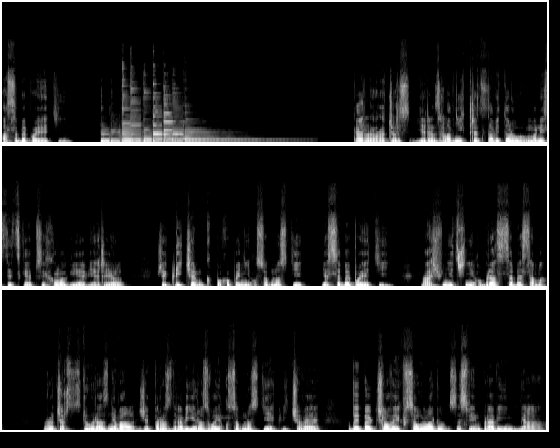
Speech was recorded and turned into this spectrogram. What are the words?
a sebepojetí Carl Rogers, jeden z hlavních představitelů humanistické psychologie, věřil, že klíčem k pochopení osobnosti je sebepojetí, náš vnitřní obraz sebe sama. Rogers zdůrazňoval, že pro zdravý rozvoj osobnosti je klíčové, aby byl člověk v souladu se svým pravým já.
